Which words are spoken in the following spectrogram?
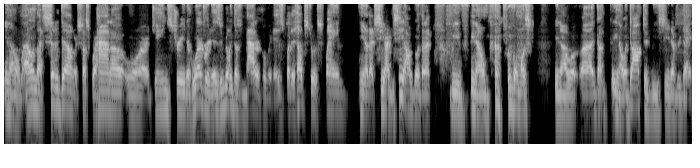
you know, I don't know if that's Citadel or Susquehanna or Jane Street or whoever it is. It really doesn't matter who it is, but it helps to explain, you know, that CIBC algo that we've, you know, we've almost you know, uh, got you know adopted. We see it every day.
